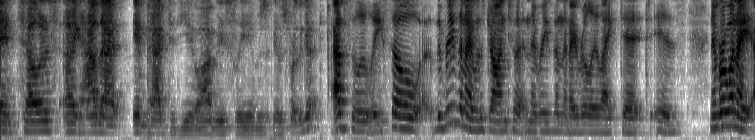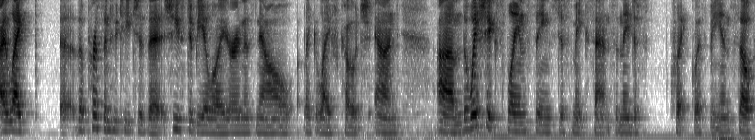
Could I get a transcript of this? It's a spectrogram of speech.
and tell us like how that impacted you. Obviously, it was it was for the good. Absolutely. So the reason I was drawn to it and the reason that I really liked it is number one, I, I liked uh, the person who teaches it. She used to be a lawyer and is now like a life coach. And um, the way she explains things just makes sense and they just click with me. And so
